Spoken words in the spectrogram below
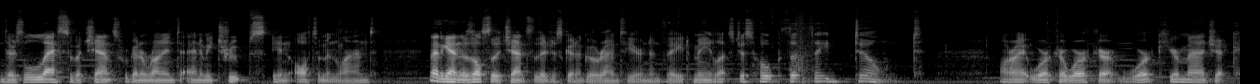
there's less of a chance we're going to run into enemy troops in Ottoman land. Then again, there's also the chance that they're just going to go around here and invade me. Let's just hope that they don't. Alright, worker, worker, work your magic.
